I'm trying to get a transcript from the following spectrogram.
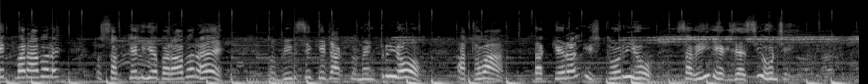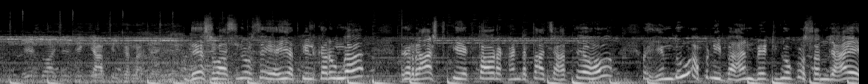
एक बराबर है तो सबके लिए बराबर है। तो बीबीसी की डॉक्यूमेंट्री हो अथवा द केरल स्टोरी हो सभी एक जैसी होनी चाहिए। देशवासियों से क्या अपील करना चाहिए? देशवासियों से यही अपील करूँगा अगर राष्ट्र की एकता और अखंडता चाहते हो तो हिंदू अपनी बहन बेटियों को समझाए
